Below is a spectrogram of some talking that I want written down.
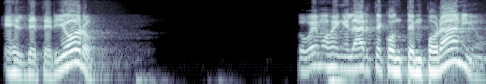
es el deterioro. Lo vemos en el arte contemporáneo,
